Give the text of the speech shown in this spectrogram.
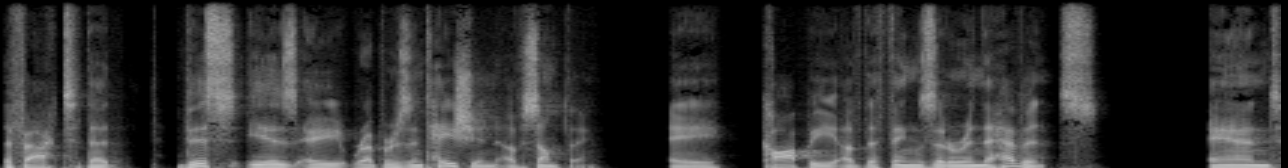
the fact that this is a representation of something, a copy of the things that are in the heavens. And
